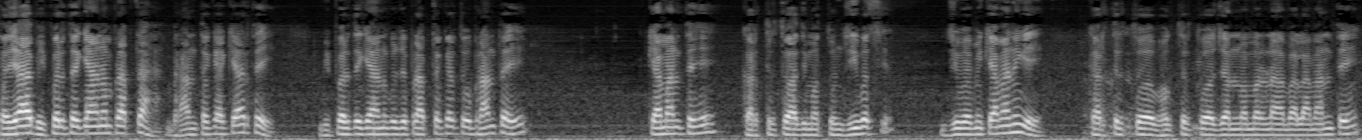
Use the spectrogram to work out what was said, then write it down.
तो यह विपरीत ज्ञान प्राप्त भ्रांत का क्या अर्थ है? विपरीत ज्ञान को जो प्राप्त करते, वो भ्रांत है। क्या मानते हैं? कर्तृत्व आदि मत जीव से जीव में क्या मानेंगे? कर्तृत्व, भोक्तृत्व, जन्म, मरण वाला मानते हैं।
